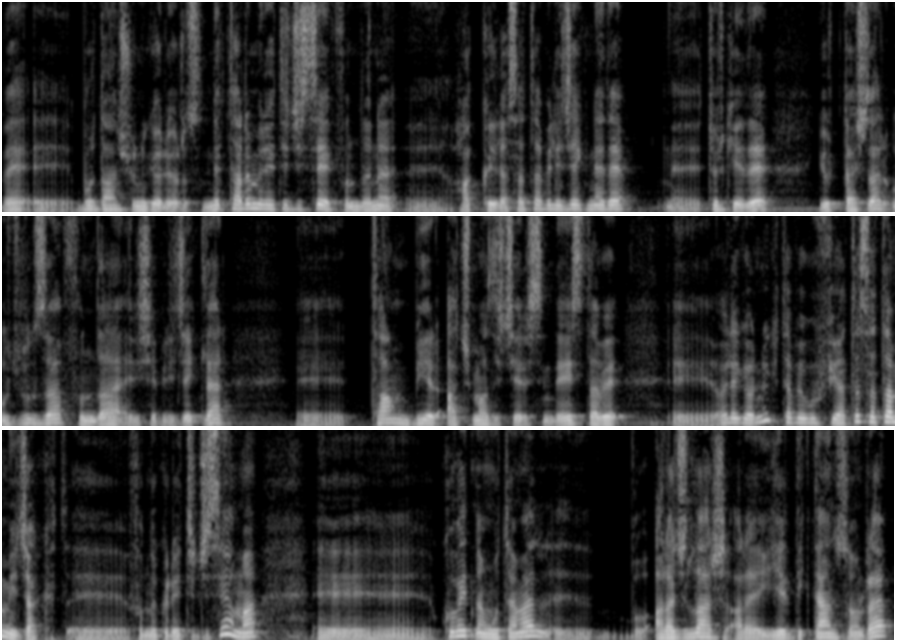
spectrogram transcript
Ve e, buradan şunu görüyoruz. Ne tarım üreticisi fındığını e, hakkıyla satabilecek ne de e, Türkiye'de yurttaşlar ucuzca fındığa erişebilecekler. E, tam bir açmaz içerisindeyiz. Tabi e, öyle görünüyor ki tabi bu fiyata satamayacak e, fındık üreticisi ama e, kuvvetle muhtemel e, bu aracılar araya girdikten sonra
